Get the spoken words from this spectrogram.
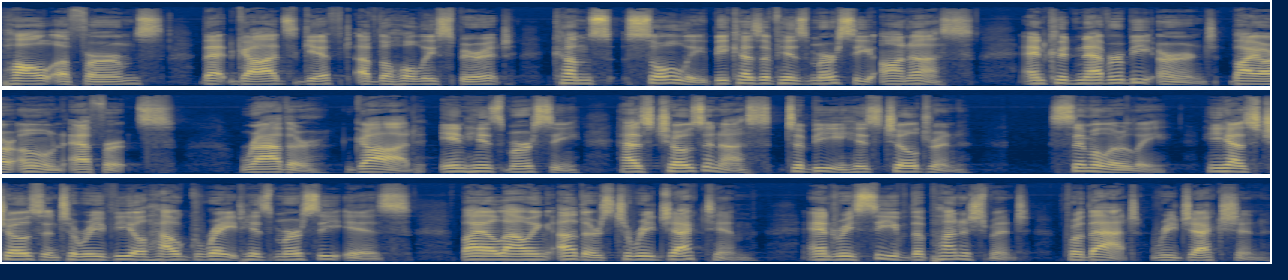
Paul affirms that God's gift of the Holy Spirit comes solely because of his mercy on us and could never be earned by our own efforts. Rather, God, in his mercy, has chosen us to be his children. Similarly, he has chosen to reveal how great his mercy is by allowing others to reject him and receive the punishment for that rejection.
